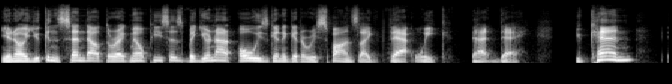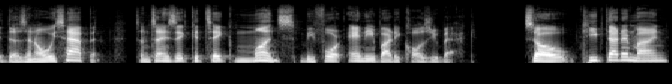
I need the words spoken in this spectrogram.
You know, you can send out direct mail pieces, but you're not always going to get a response like that week, that day. You can, it doesn't always happen. Sometimes it could take months before anybody calls you back. So keep that in mind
